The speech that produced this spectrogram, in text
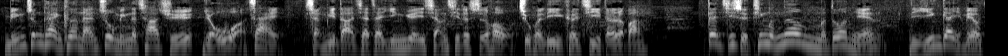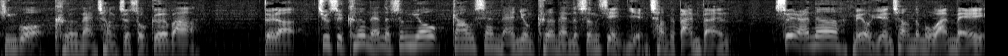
名侦探柯南著名的插曲《有我在》，想必大家在音乐一响起的时候就会立刻记得了吧？但即使听了那么多年，你应该也没有听过柯南唱这首歌吧？对了，就是柯南的声优高山南用柯南的声线演唱的版本。虽然呢没有原唱那么完美，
